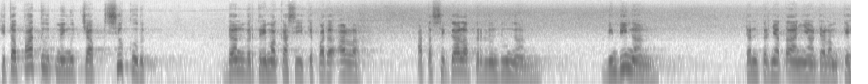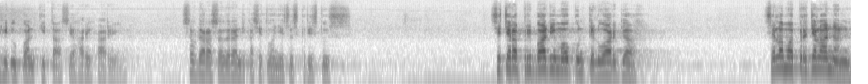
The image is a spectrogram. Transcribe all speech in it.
Kita patut mengucap syukur dan berterima kasih kepada Allah atas segala perlindungan, bimbingan, dan pernyataannya dalam kehidupan kita sehari-hari. Saudara-saudara yang dikasih Tuhan Yesus Kristus, secara pribadi maupun keluarga, selama perjalanan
